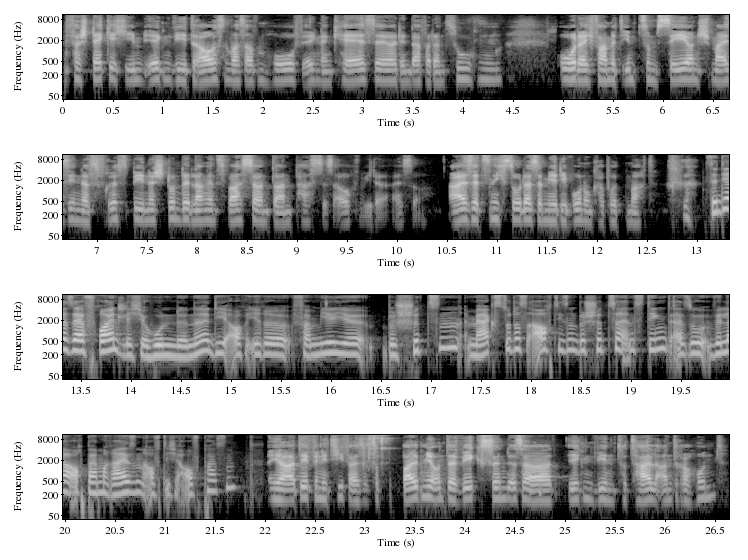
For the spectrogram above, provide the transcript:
verstecke ich ihm irgendwie draußen was auf dem Hof, irgendeinen Käse, den darf er dann suchen. Oder ich fahre mit ihm zum See und schmeiße ihn das Frisbee eine Stunde lang ins Wasser und dann passt es auch wieder. Also aber ist jetzt nicht so, dass er mir die Wohnung kaputt macht. Sind ja sehr freundliche Hunde, ne? die auch ihre Familie beschützen. Merkst du das auch, diesen Beschützerinstinkt? Also will er auch beim Reisen auf dich aufpassen? Ja, definitiv. Also sobald wir unterwegs sind, ist er irgendwie ein total anderer Hund.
